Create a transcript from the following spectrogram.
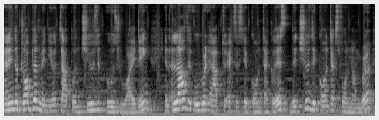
and in the drop down menu tap on choose who's riding and allow the Uber app to access your contact list then choose the contact's phone number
